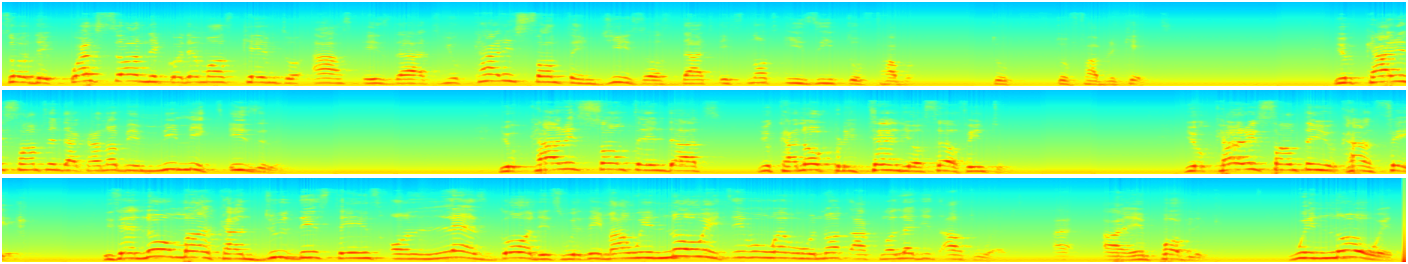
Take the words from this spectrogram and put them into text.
So the question Nicodemus came to ask is that you carry something, Jesus, that it's not easy to, fab- to, to fabricate. You carry something that cannot be mimicked easily. You carry something that you cannot pretend yourself into. You carry something you can't fake. He said, No man can do these things unless God is with him. And we know it even when we will not acknowledge it outward uh, uh, in public. We know it.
